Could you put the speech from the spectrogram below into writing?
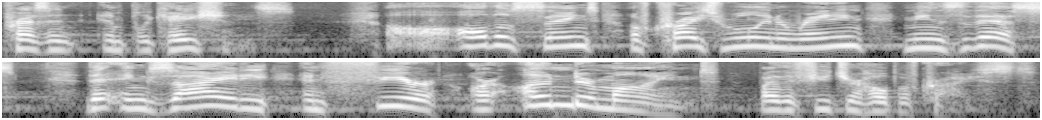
present implications. All those things of Christ ruling and reigning means this that anxiety and fear are undermined by the future hope of Christ.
